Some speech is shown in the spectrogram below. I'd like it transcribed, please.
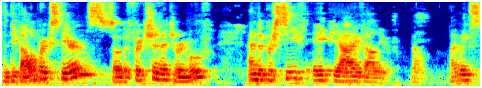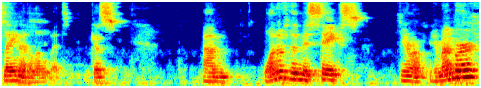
the developer experience, so the friction that you remove, and the perceived API value. Let me explain that a little bit, because um, one of the mistakes, you know, remember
